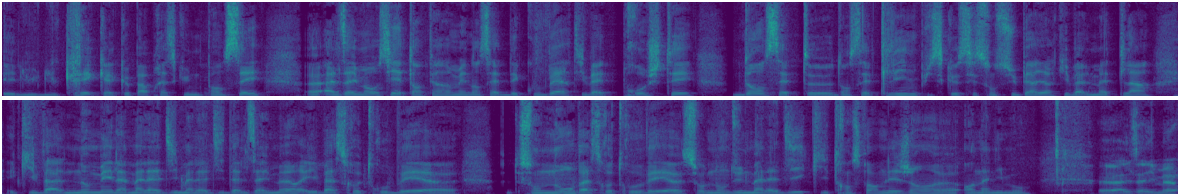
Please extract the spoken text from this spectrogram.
et, lui, crée quelque part presque une pensée. Euh, Alzheimer aussi est enfermé dans cette découverte. Il va être projeté dans cette, euh, dans cette ligne, puisque c'est son supérieur qui va le mettre là et qui va nommer la maladie maladie d'Alzheimer. Et il va se retrouver, euh, son nom va se retrouver sur le nom d'une maladie qui transforme les gens euh, en animaux. Euh, Alzheimer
